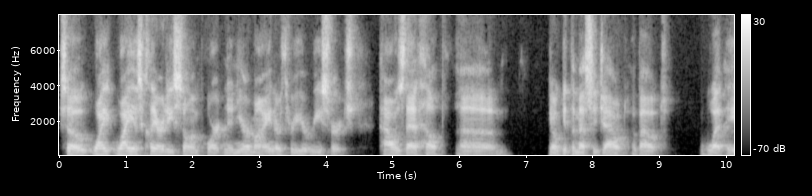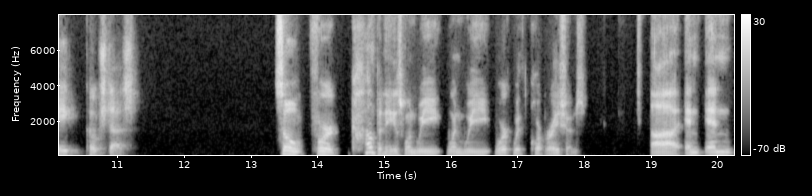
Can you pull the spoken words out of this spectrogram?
So why why is clarity so important in your mind or through your research? How does that help um, you know get the message out about what a coach does? So for companies, when we when we work with corporations, uh, and and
